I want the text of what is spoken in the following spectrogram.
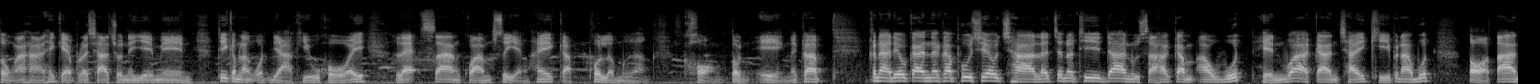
ส่งอาหารให้แก่ประชาชนในเยเมน ที่กำลังอดอยากหิวโหย และสร้างความเสี่ยงให้กับพลเมือง ของตนเองนะครับขณะเดียวกันนะครับผู้เชี่ยวชาญและเจ้าหน้าที่ด้านอุตสาหกรรมอาวุธ เห็นว่าการใช้ขีปนาวุธต่อต้าน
